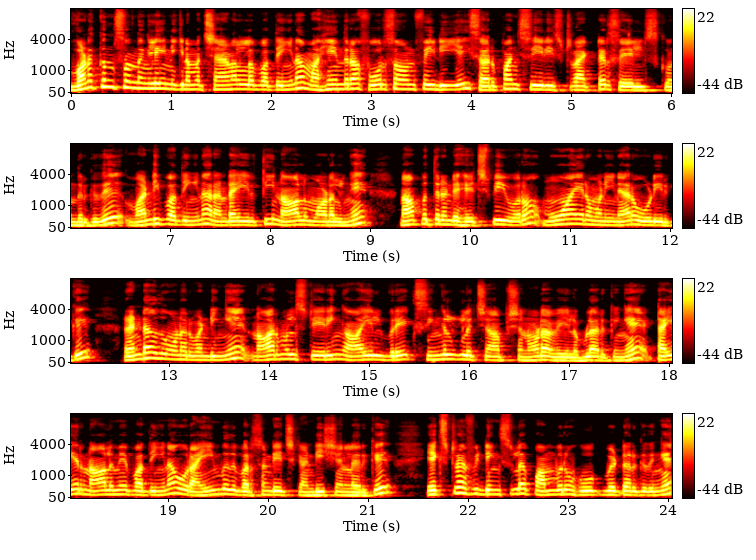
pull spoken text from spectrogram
வணக்கம் சொந்தங்களே இன்றைக்கி நம்ம சேனலில் பார்த்தீங்கன்னா Mahindra four seven five DI Sarpanch series tractor சேல்ஸ்க்கு வந்திருக்குது. வண்டி பார்த்தீங்கன்னா ரெண்டாயிரத்தி நாலு மாடலுங்க நாற்பத்தி ரெண்டு ஹெச்பி வரும். மூவாயிரம் மணி நேரம் ஓடி இருக்கு. ரெண்டாவது ஓனர் வண்டிங்க normal steering oil brake single clutch ஆப்ஷனோட அவைலபிளாக இருக்குங்க. டயர் நாலுமே பார்த்தீங்கன்னா ஒரு ஐம்பது பர்சன்டேஜ் கண்டிஷனில் இருக்குது எக்ஸ்ட்ரா ஃபிட்டிங்ஸில் பம்பரும் ஹூக் பெட்டும் இருக்குதுங்க.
